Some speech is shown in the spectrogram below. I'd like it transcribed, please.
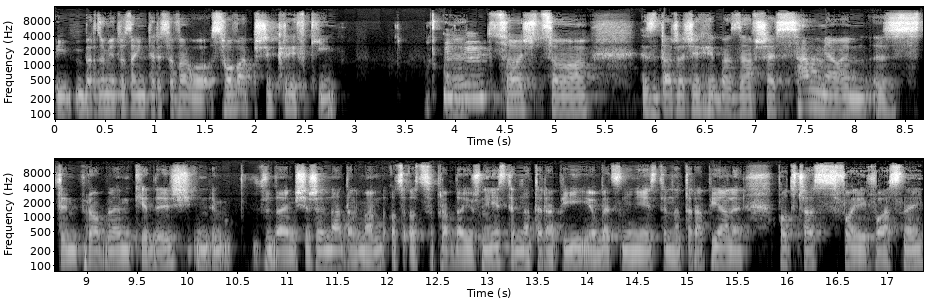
yy, bardzo mnie to zainteresowało. Słowa przykrywki Mhm. Coś, co zdarza się chyba zawsze. Sam miałem z tym problem kiedyś. Wydaje mi się, że nadal mam, o, co prawda już nie jestem na terapii i obecnie nie jestem na terapii, ale podczas swojej własnej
